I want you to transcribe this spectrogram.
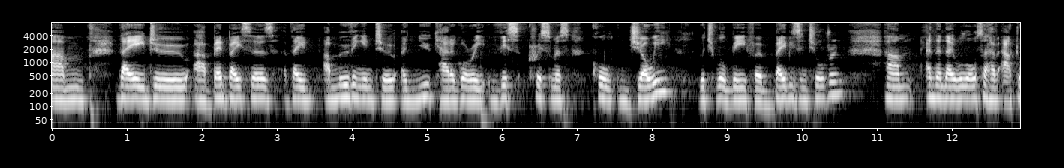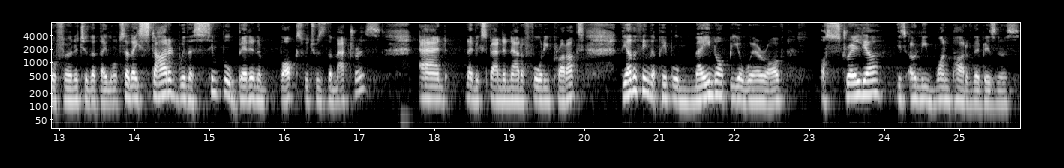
Um, they do uh, bed bases. They are moving into a new category this Christmas called Joey which will be for babies and children. Um, and then they will also have outdoor furniture that they launch. So they started with a simple bed in a box, which was the mattress, and they've expanded now to 40 products. The other thing that people may not be aware of Australia is only one part of their business.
